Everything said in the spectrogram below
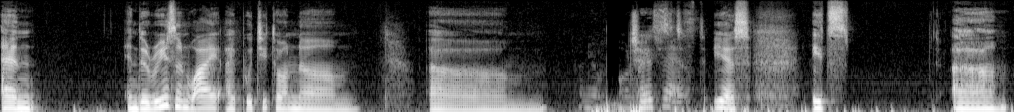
And and the reason why i put it on um, um, my Chest. yes. It's um,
